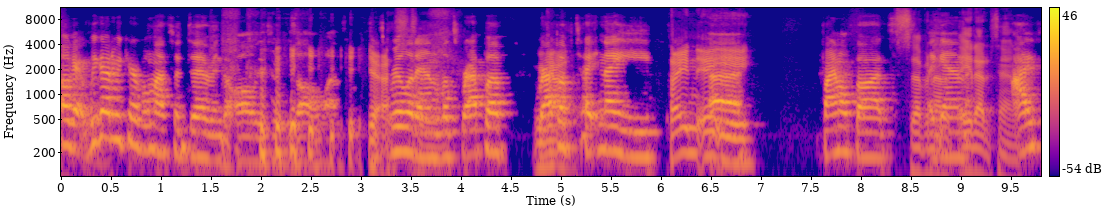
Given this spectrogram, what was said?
Okay, we got to be careful not to dive into all these movies all at once. yeah. Let's reel it in. Let's wrap up. We wrap got up Titan IE. Titan AE. uh, Final thoughts. Seven out Again, of eight out of ten. I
